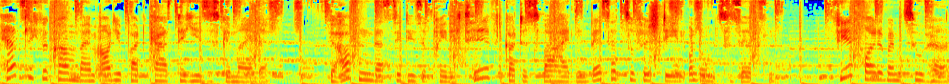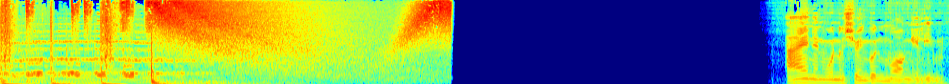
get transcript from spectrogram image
Herzlich willkommen beim Audiopodcast der Jesusgemeinde. Wir hoffen, dass dir diese Predigt hilft, Gottes Wahrheiten besser zu verstehen und umzusetzen. Viel Freude beim Zuhören. Einen wunderschönen guten Morgen, ihr Lieben.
